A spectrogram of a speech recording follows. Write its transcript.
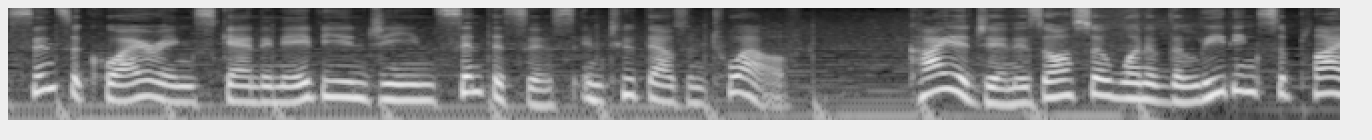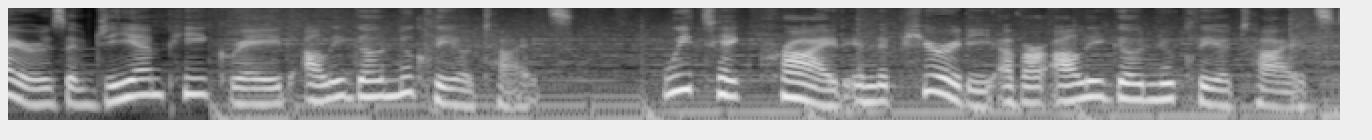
Since acquiring Scandinavian Gene Synthesis in 2012, QIAGEN is also one of the leading suppliers of GMP-grade oligonucleotides. We take pride in the purity of our oligonucleotides.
